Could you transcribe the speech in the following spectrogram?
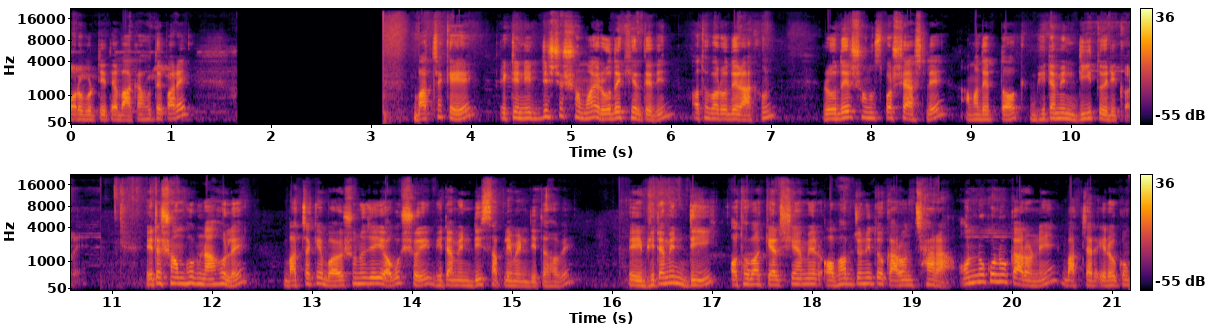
পরবর্তীতে বাঁকা হতে পারে। বাচ্চাকে একটি নির্দিষ্ট সময় রোদে খেলতে দিন অথবা রোদে রাখুন। রোদের সংস্পর্শে আসলে আমাদের ত্বক ভিটামিন ডি তৈরি করে। এটা সম্ভব না হলে বাচ্চাকে বয়স অনুযায়ী অবশ্যই ভিটামিন ডি সাপ্লিমেন্ট দিতে হবে। এই ভিটামিন ডি অথবা ক্যালসিয়ামের অভাবজনিত কারণ ছাড়া অন্য কোনো কারণে বাচ্চার এরকম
